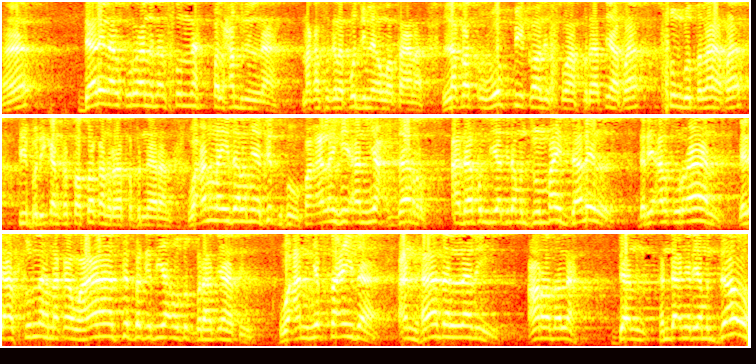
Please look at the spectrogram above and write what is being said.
ha? Dalil Al-Qur'an dan As-Sunnah falhamdulillah. Maka segala puji milik Allah taala. Laqad wuffiqa lis-shawab. Berarti apa? Sungguh telah apa? Diberikan kecocokan terhadap kebenaran. Wa amma idza lam yajidhu fa alaihi an yahdar. Adapun dia tidak menjumpai dalil dari Al-Qur'an, dari As-Sunnah maka wajib bagi dia untuk berhati-hati. Wa an yabta'ida an hadzal ladzi aradalah dan hendaknya dia menjauh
